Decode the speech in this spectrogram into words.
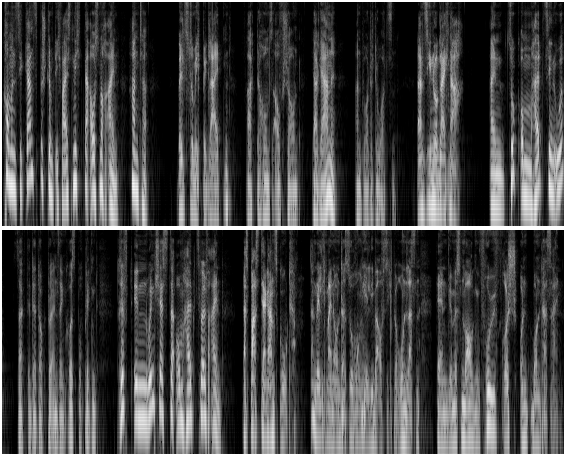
Kommen Sie ganz bestimmt, ich weiß nicht mehr aus noch ein. Hunter.« »Willst du mich begleiten?« fragte Holmes aufschauend. »Ja, gerne«, antwortete Watson. »Dann sieh nur gleich nach.« »Ein Zug um halb zehn Uhr?« sagte der Doktor in sein Kursbuch blickend. »Trifft in Winchester um halb zwölf ein.« »Das passt ja ganz gut. Dann will ich meine Untersuchung hier lieber auf sich beruhen lassen, denn wir müssen morgen früh frisch und munter sein.«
